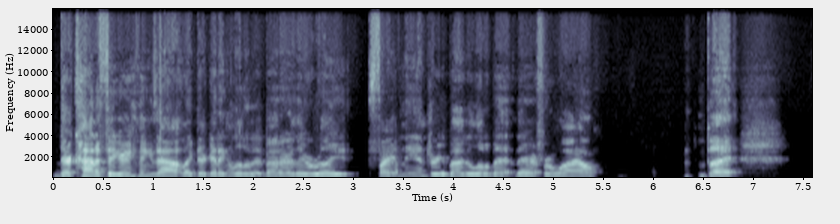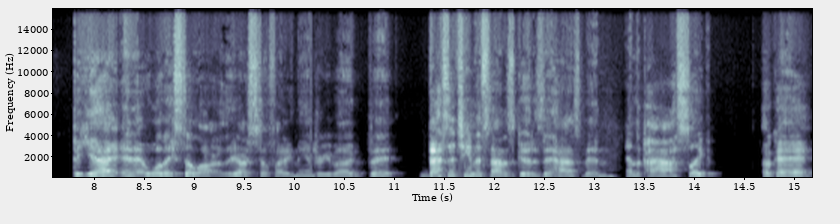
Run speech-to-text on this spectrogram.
They're kind of figuring things out. Like they're getting a little bit better. They were really fighting the injury bug a little bit there for a while, but but yeah, and it, well, they still are. They are still fighting the injury bug, but that's a team that's not as good as it has been in the past. Like, okay.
